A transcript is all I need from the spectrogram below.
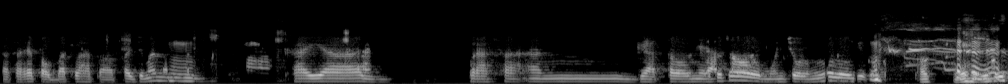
kasarnya tobat lah atau apa. Cuman Hmm. kayak perasaan gatelnya itu tuh muncul mulu gitu. Oke.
